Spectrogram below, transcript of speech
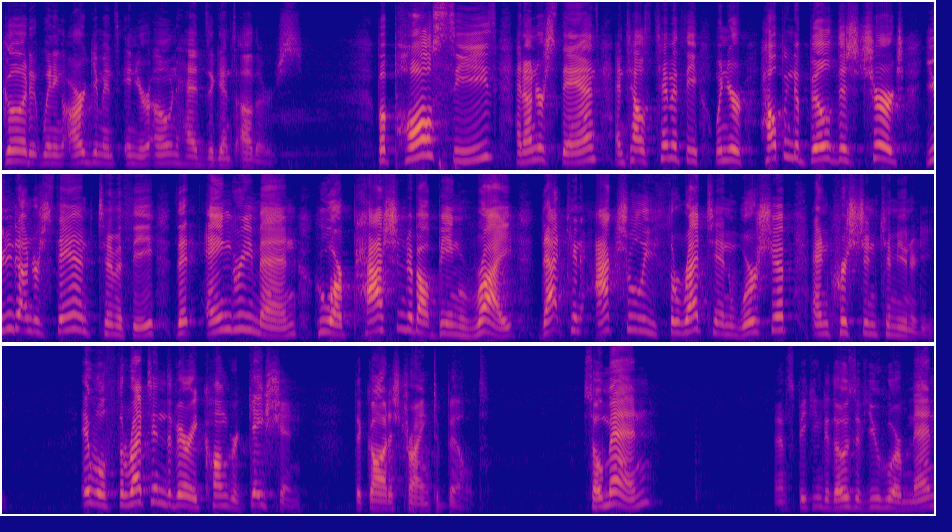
good at winning arguments in your own heads against others. But Paul sees and understands and tells Timothy when you're helping to build this church, you need to understand, Timothy, that angry men who are passionate about being right, that can actually threaten worship and Christian community. It will threaten the very congregation that God is trying to build. So, men, and I'm speaking to those of you who are men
